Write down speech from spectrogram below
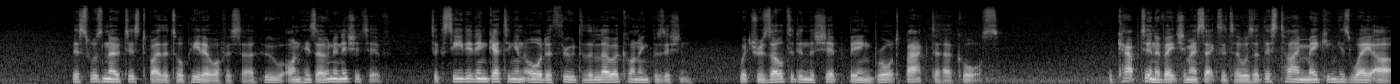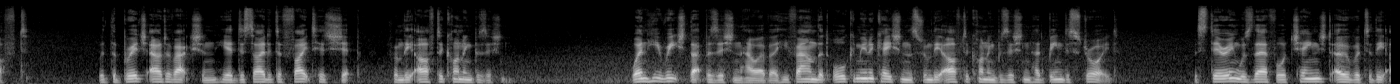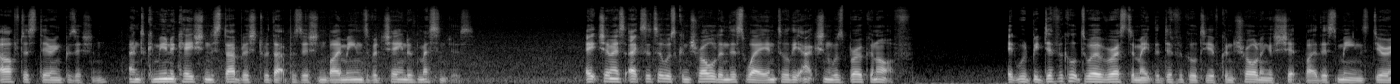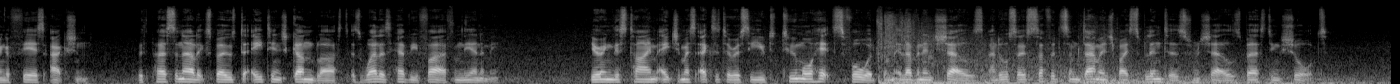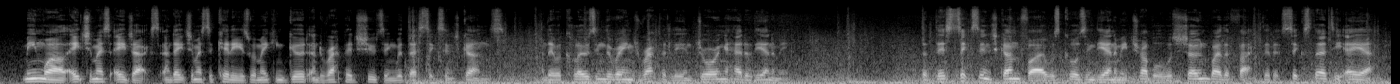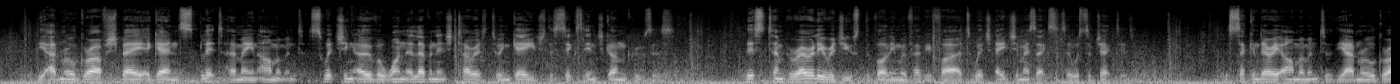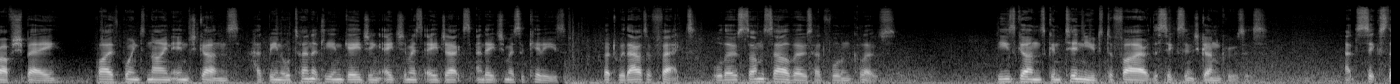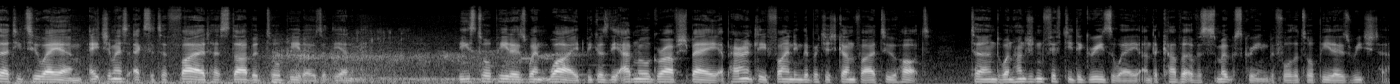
This was noticed by the torpedo officer, who, on his own initiative, succeeded in getting an order through to the lower conning position, which resulted in the ship being brought back to her course. The captain of HMS Exeter was at this time making his way aft. With the bridge out of action, he had decided to fight his ship from the after conning position. When he reached that position, however, he found that all communications from the after conning position had been destroyed. The steering was therefore changed over to the after steering position, and communication established with that position by means of a chain of messengers. HMS Exeter was controlled in this way until the action was broken off. It would be difficult to overestimate the difficulty of controlling a ship by this means during a fierce action, with personnel exposed to 8 inch gun blast as well as heavy fire from the enemy. During this time, HMS Exeter received two more hits forward from 11 inch shells and also suffered some damage by splinters from shells bursting short. Meanwhile, HMS Ajax and HMS Achilles were making good and rapid shooting with their 6 inch guns, and they were closing the range rapidly and drawing ahead of the enemy. That this 6 inch gunfire was causing the enemy trouble was shown by the fact that at 6.30 am, the Admiral Graf Spee again split her main armament, switching over one 11 inch turret to engage the 6 inch gun cruisers. This temporarily reduced the volume of heavy fire to which HMS Exeter was subjected. The secondary armament of the Admiral Graf Spee 5.9 inch guns had been alternately engaging HMS Ajax and HMS Achilles, but without effect, although some salvos had fallen close. These guns continued to fire at the 6 inch gun cruisers. At 6:32 a.m., HMS Exeter fired her starboard torpedoes at the enemy. These torpedoes went wide because the Admiral Graf Spee, apparently finding the British gunfire too hot, turned 150 degrees away under cover of a smokescreen before the torpedoes reached her.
